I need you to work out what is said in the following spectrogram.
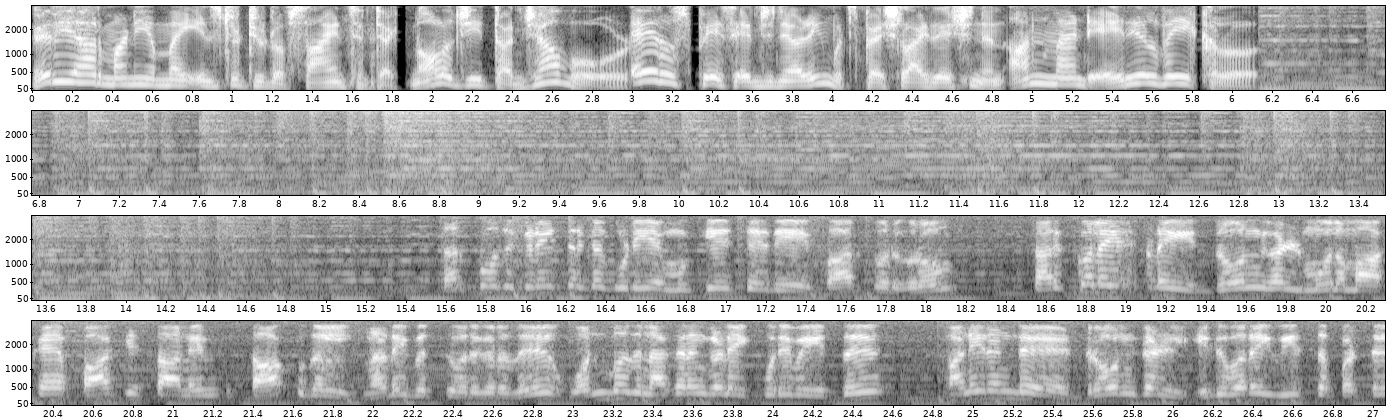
Periyar Maniammai Institute of Science and Technology, Tanjavur. Aerospace engineering with specialization in unmanned aerial vehicle. தற்போது கிடைத்திருக்கக்கூடிய முக்கிய செய்தியை பார்த்து வருகிறோம் தற்கொலைப்படை ட்ரோன்கள் மூலமாக பாகிஸ்தானில் தாக்குதல் நடைபெற்று வருகிறது. ஒன்பது நகரங்களை குறிவைத்து பனிரெண்டு ட்ரோன்கள் இதுவரை வீசப்பட்டு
